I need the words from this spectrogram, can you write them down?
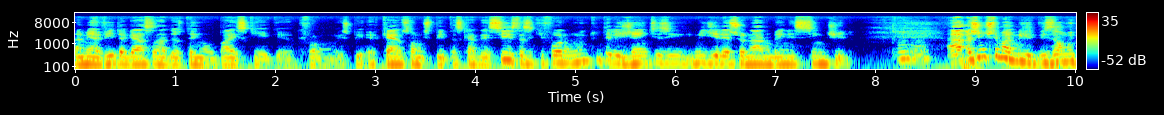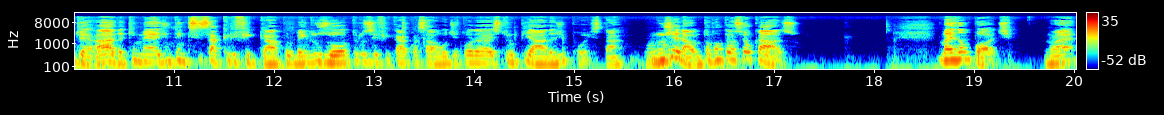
na minha vida, graças a Deus tenho pais que, que foram que são espíritas kardecistas e que foram muito inteligentes e me direcionaram bem nesse sentido. Uhum. A, a, gente tem uma visão muito errada que médium tem que se sacrificar por bem dos outros e ficar com a saúde toda estrupiada depois, tá? Uhum. No geral, não estou falando que é o seu caso. Mas não pode, não é?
